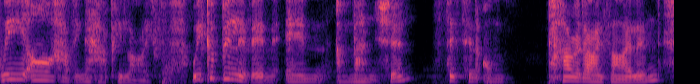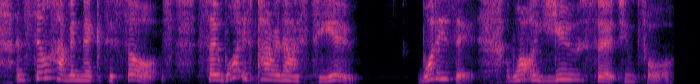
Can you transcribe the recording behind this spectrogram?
we are having a happy life. We could be living in a mansion, sitting on Paradise Island, and still having negative thoughts. So, what is paradise to you? What is it? What are you searching for?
